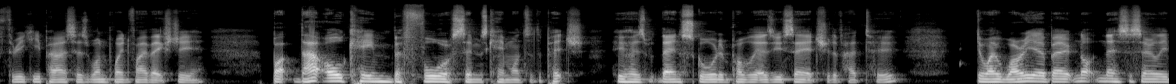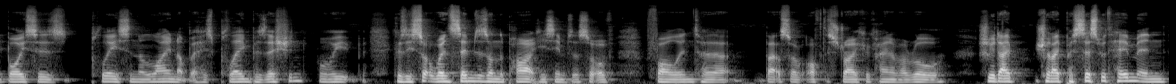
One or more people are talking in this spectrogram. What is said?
three key passes, 1.5 xg. But that all came before Simms came onto the pitch who has then scored and probably, as you said, should have had two. Do I worry about not necessarily Boyce's place in the lineup, but his playing position? Well, because he sort of when Simms is on the park, he seems to sort of fall into that, that sort of off the striker kind of a role. Should I should I persist with him in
